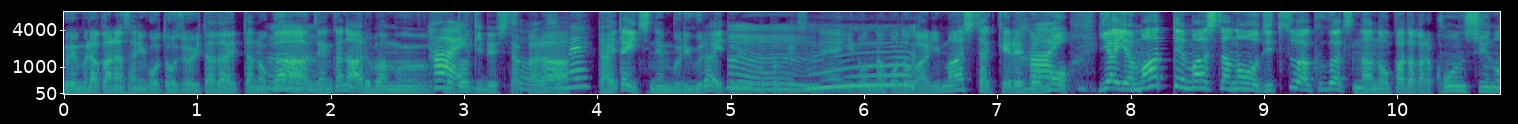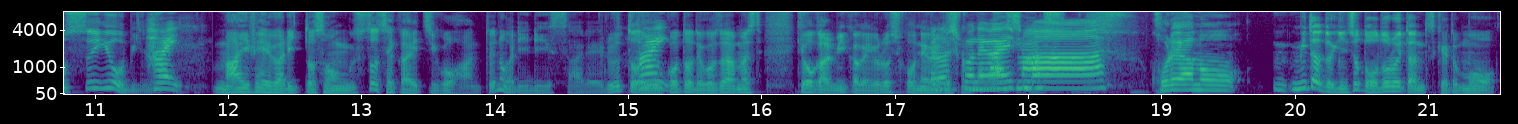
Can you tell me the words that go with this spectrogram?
上村かなさんにご登場いただいたのがうん。前回のアルバムの時でしたからはい。そうですね。だいたい1年ぶりぐらいということですね。うん。いろんなことがありましたけれどはい。もいやいや待ってましたの実は9月7日だから今週の水曜日にはい。マイフェイバリットソングスと世界一ご飯というのがリリースされるということでございまして今日から3日間よろしくお願いいよろしくおたします願いします。これあの見た時にちょっと驚いたんですけども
